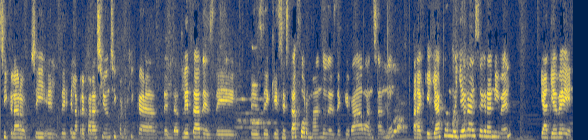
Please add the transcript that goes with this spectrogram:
Sí, claro, sí, el, de, la preparación psicológica del atleta desde, desde que se está formando, desde que va avanzando, para que ya cuando llega a ese gran nivel ya lleve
